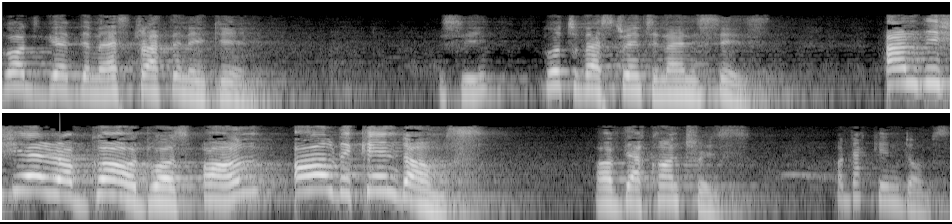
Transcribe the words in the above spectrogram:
God gave them extra thing again. You see? Go to verse 29, it says, And the fear of God was on all the kingdoms of their countries. Other kingdoms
